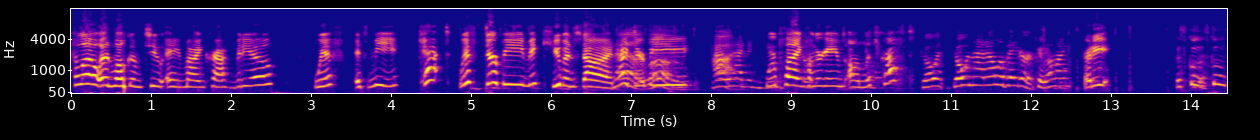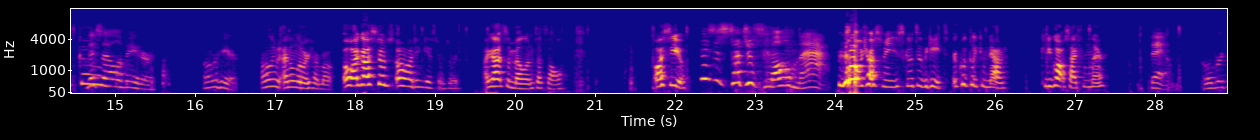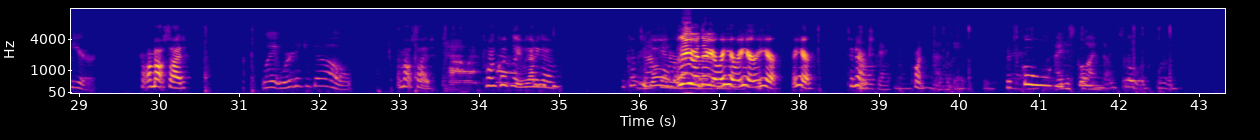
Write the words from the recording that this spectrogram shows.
Hello and welcome to a Minecraft video with, it's me, Kat, with Derpy McCubenstein. Hi Derpy! Hi. We're playing Hunger Games on Lichcraft. Go in, go in that elevator. Okay, ready? Let's go, let's go, let's go. this elevator. Over here. I don't, even, I don't know what you're talking about. Oh, I got stones. Oh, I didn't get a stone sword. I got some melons, that's all. Oh, I see you. This is such a small map. No, trust me, just go through the gates. Or quickly come down. Can you go outside from there? Bam. Over here. I'm outside. Wait, where did you go? I'm outside. Come on quickly, we gotta go. We got to go. gonna There you are, there you are, right here, right here, right here, right here. Turn Oh, around. okay. Come on. Out of the gate. Let's go. I let's just go. climbed up. through.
